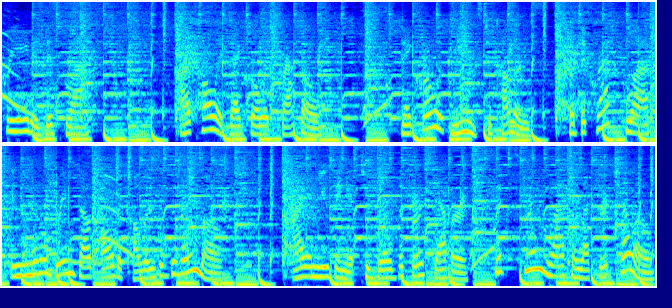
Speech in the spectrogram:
created this glass? I call it dichroic crackle. Dichroic means two colors, but the cracked glass in the middle brings out all the colors of the rainbow. I am using it to build the first ever six-string glass electric cello.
